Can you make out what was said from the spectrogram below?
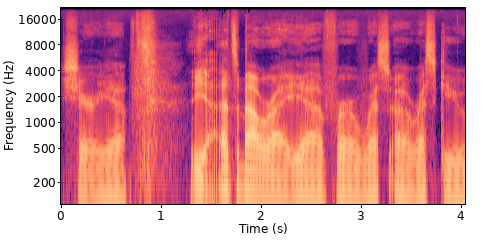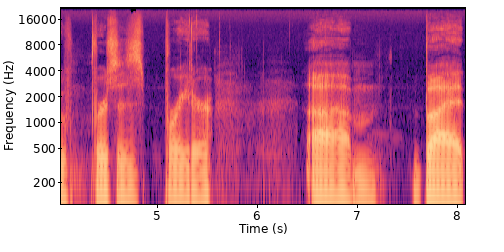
Sure, yeah. yeah. That's about right. Yeah, for a res- uh, rescue versus breeder. Um, but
